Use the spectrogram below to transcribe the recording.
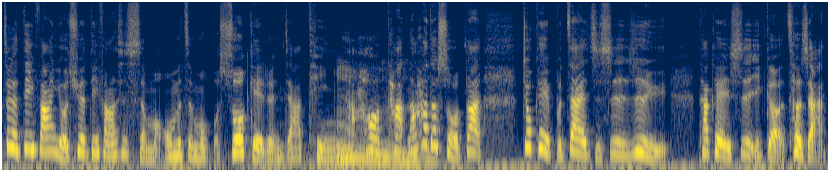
这个地方有趣的地方是什么？我们怎么说给人家听？然后他，然后他的手段就可以不再只是日语，它可以是一个策展。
